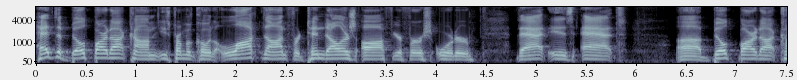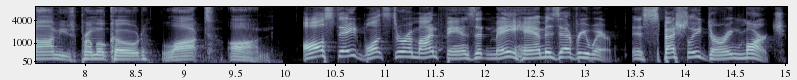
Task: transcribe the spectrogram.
head to builtbar.com, use promo code locked on for $10 off your first order. That is at uh, builtbar.com. Use promo code locked on. Allstate wants to remind fans that mayhem is everywhere, especially during March.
